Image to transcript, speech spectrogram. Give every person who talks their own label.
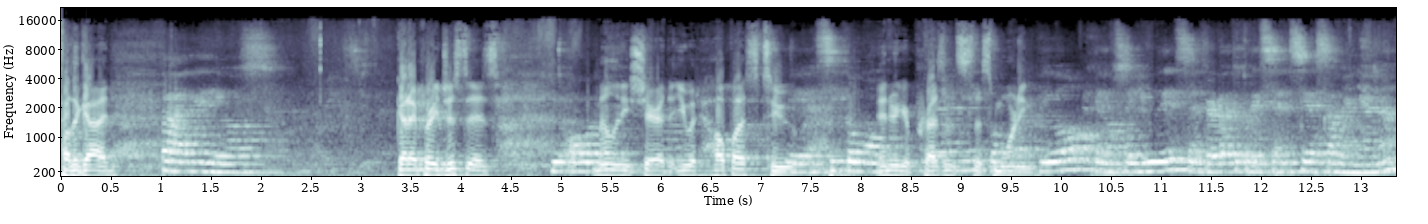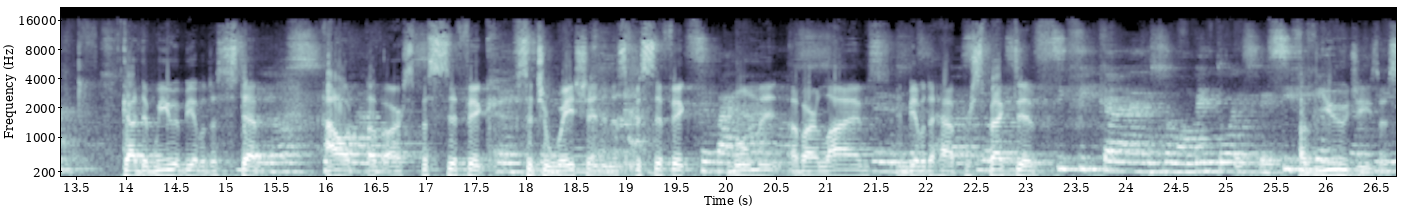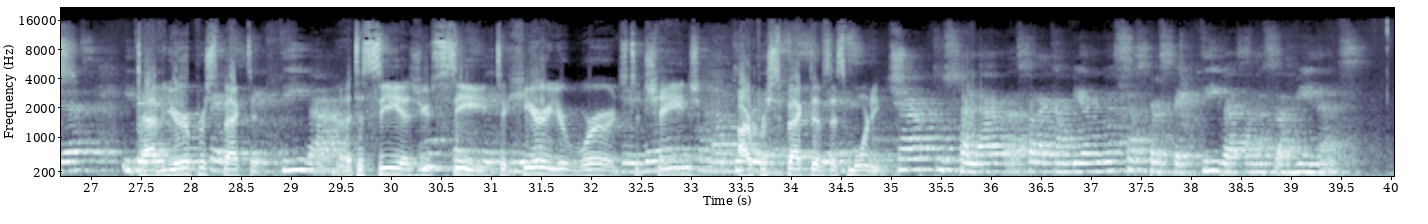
Speaker 1: Father God,
Speaker 2: Padre Dios,
Speaker 1: God, I pray just as Melanie shared that you would help us to enter your presence this morning.
Speaker 2: compartió, que nos ayudes a entrar a tu presencia esta mañana.
Speaker 1: God, that we would be able to step out of our specific situation and the specific moment of our lives and be able to have perspective
Speaker 2: específica en nuestro momento específico
Speaker 1: of you, Jesus. To have your perspective. uh, to see as you see, to hear your words, to change our perspectives this morning.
